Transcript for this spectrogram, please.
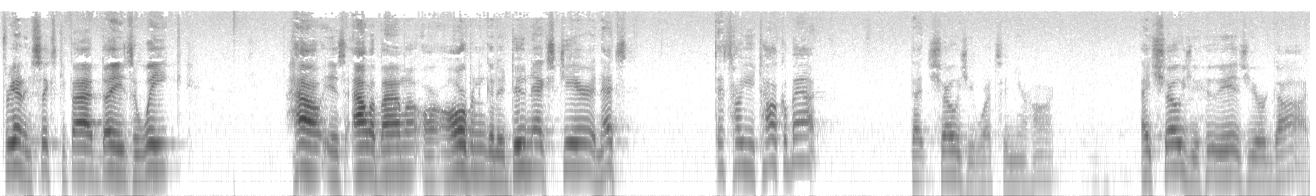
365 days a week, how is Alabama or Auburn going to do next year, and that's, that's all you talk about, that shows you what's in your heart. That shows you who is your God.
